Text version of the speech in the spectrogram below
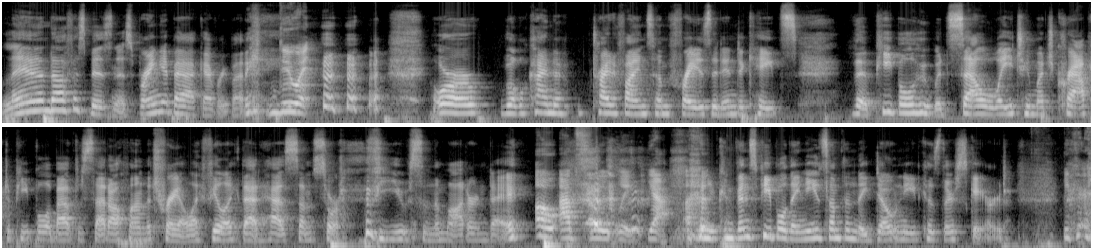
Land office business. Bring it back, everybody. Do it. or we'll kind of try to find some phrase that indicates the people who would sell way too much crap to people about to set off on the trail. I feel like that has some sort of use in the modern day. Oh, absolutely. Yeah. When you convince people they need something they don't need because they're scared. because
